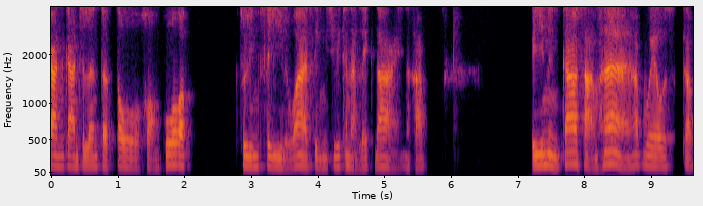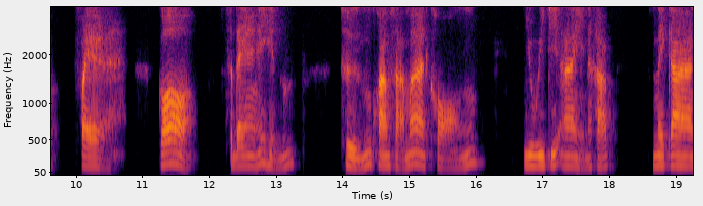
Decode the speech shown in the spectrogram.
กันการเจริญเติบโตของพวกจุลินทรีย์หรือว่าสิ่งมีชีวิตขนาดเล็กได้นะครับ ปี 1935 นะครับ เวลส์กับแฟร์ก็แสดงให้เห็นถึงความสามารถของ UVGI นะครับ ในการ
